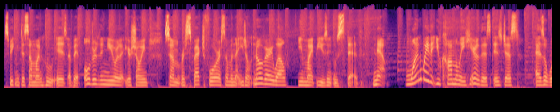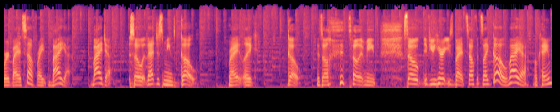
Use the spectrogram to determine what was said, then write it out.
speaking to someone who is a bit older than you or that you're showing some respect for, or someone that you don't know very well, you might be using usted. Now, one way that you commonly hear this is just as a word by itself, right? Vaya, vaya. So that just means go, right? Like go. It's all it's all it means. So if you hear it used by itself, it's like go, vaya, okay?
